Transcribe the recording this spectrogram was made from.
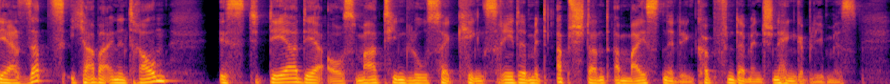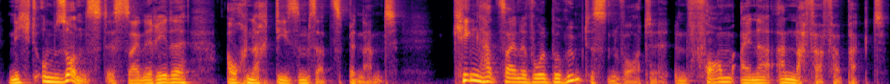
Der Satz Ich habe einen Traum ist der, der aus Martin Luther Kings Rede mit Abstand am meisten in den Köpfen der Menschen hängen geblieben ist. Nicht umsonst ist seine Rede auch nach diesem Satz benannt. King hat seine wohl berühmtesten Worte in Form einer Anapher verpackt.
